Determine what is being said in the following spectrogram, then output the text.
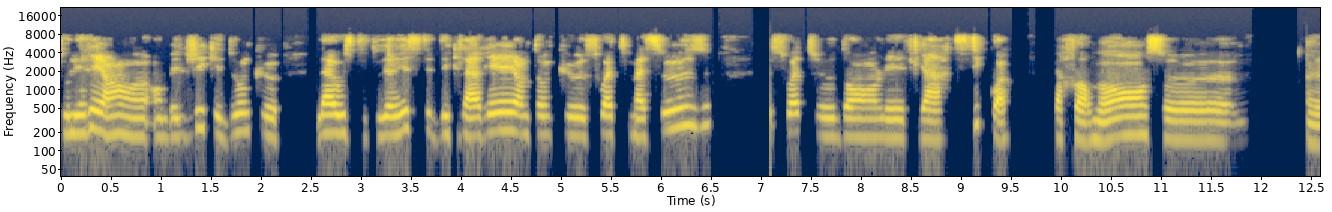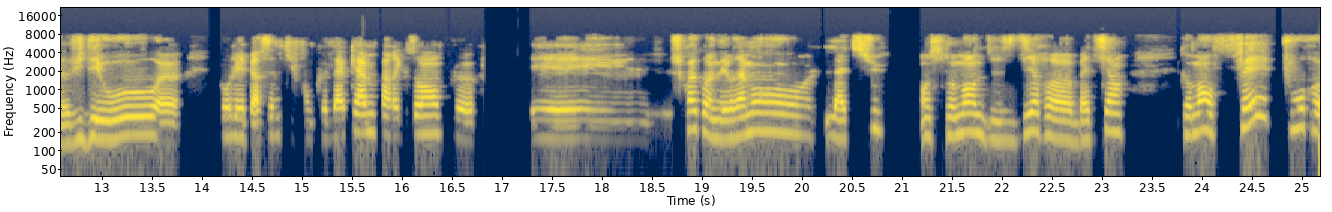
toléré hein, en Belgique et donc là où c'était toléré, c'était déclaré en tant que soit masseuse, soit dans les filières artistiques, quoi. Performance, vidéo, pour les personnes qui font que de la cam, par exemple. Et je crois qu'on est vraiment là-dessus en ce moment de se dire, bah tiens, comment on fait pour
